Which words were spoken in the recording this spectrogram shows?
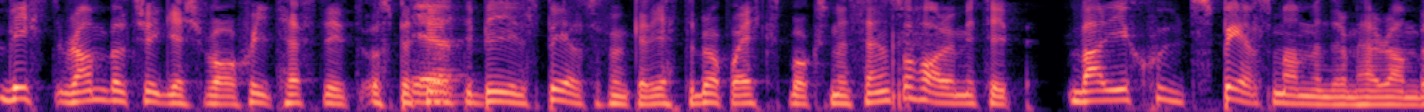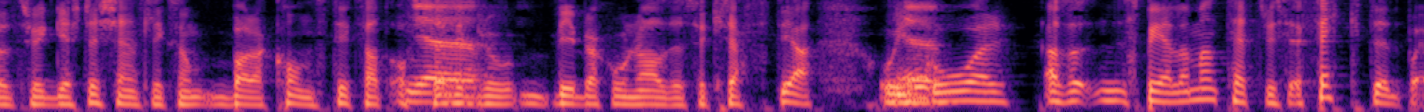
Visst, Rumble Triggers var skithäftigt och speciellt Ja. i bilspel så funkar det jättebra på Xbox. Men sen så har de ju typ, varje skjutspel som använder de här Rumble Triggers, det känns liksom bara konstigt för att ofta Ja. vibro- vibrationer är alldeles för kraftiga. Och Ja. igår, alltså spelar man Tetris Effected på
